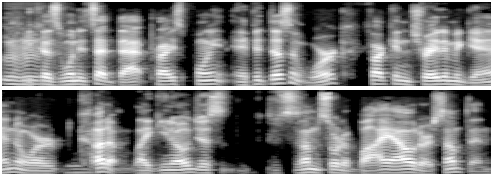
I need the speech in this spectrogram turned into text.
Mm-hmm. Because when it's at that price point, if it doesn't work, fucking trade him again or mm-hmm. cut him. Like, you know, just some sort of buyout or something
